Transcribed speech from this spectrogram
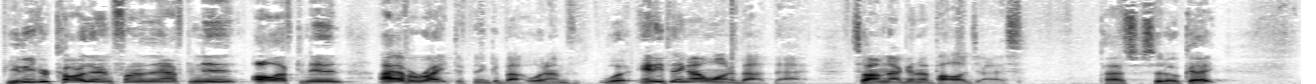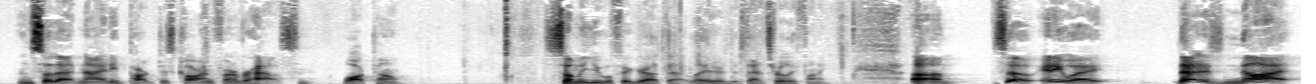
If you leave your car there in front of the afternoon, all afternoon, I have a right to think about what I'm, what, anything I want about that. So I'm not going to apologize. Pastor said, Okay. And so that night, he parked his car in front of her house and walked home. Some of you will figure out that later, that that's really funny. Um, so, anyway, that is not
